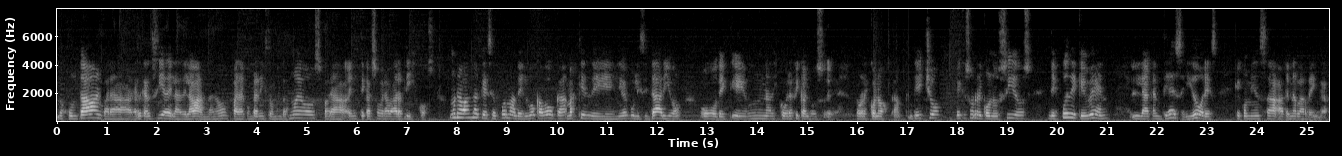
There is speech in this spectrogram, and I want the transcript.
los juntaban para la alcancía de la, de la banda, ¿no? Para comprar instrumentos nuevos, para en este caso grabar discos. Una banda que se forma del boca a boca, más que de nivel publicitario, o de que una discográfica los, eh, reconozca. De hecho, ellos son reconocidos después de que ven la cantidad de seguidores que comienza a tener la renga.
